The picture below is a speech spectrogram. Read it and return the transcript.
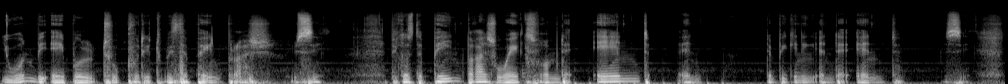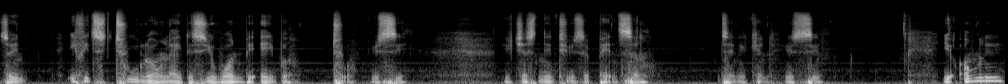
you won't be able to put it with a paintbrush you see? Because the paintbrush works from the end and the beginning and the end you see? So in, if it's too long like this you won't be able to you see. You just need to use a pencil then you can you see. You only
